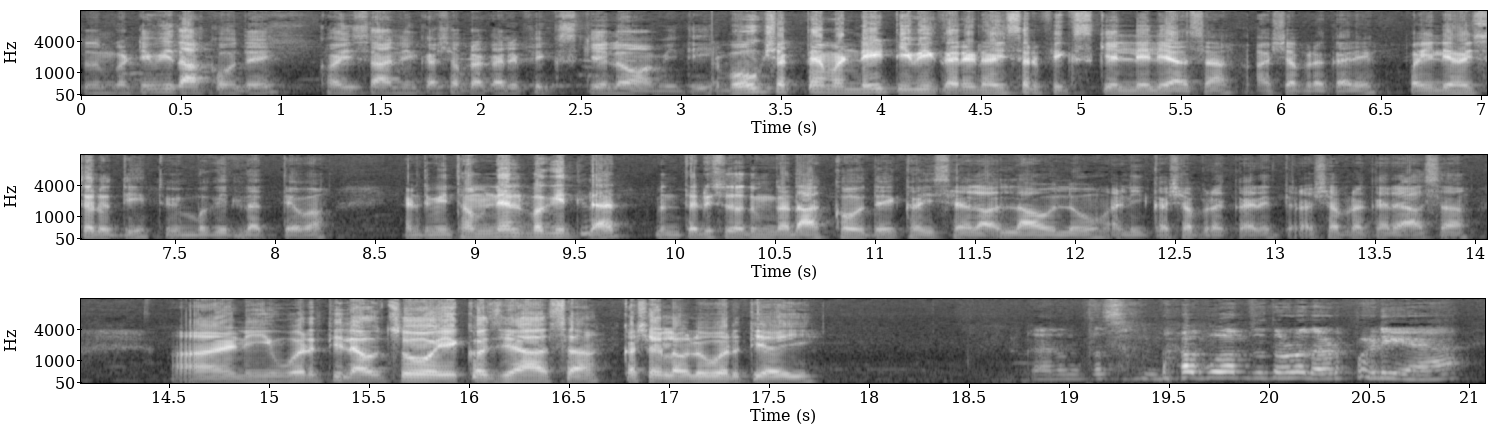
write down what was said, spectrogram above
टीव्ही तुमका टीव्ही दाखवते खैसा आणि कशा प्रकारे फिक्स केलो आम्ही ती. बघू शकता टी व्ही करेक्ट हयसर फिक्स केलेली असा अशा प्रकारे पहिली हयसर होती तुम्ही बघितलात तेव्हा. आणि तुम्ही थमनेल बघितलात पण तरी सुद्धा तुमका दाखवते खैसे लाव लावलो आणि कशा प्रकारे तर अशा प्रकारे असा. आणि वरती लावचो एकच ह्या असा. कशाक लावलो वरती आई? कारण कसं बाबू आमचं थोडं धडपडी आहे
